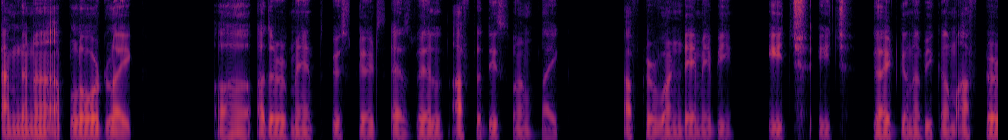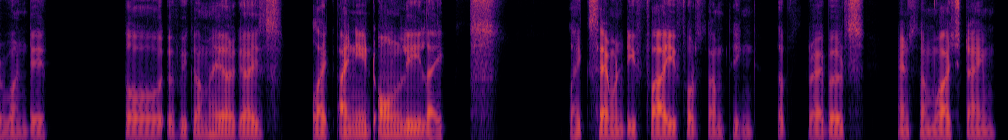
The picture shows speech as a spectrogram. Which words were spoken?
I'm gonna upload like uh other map quest guides as well after this one. Like after one day maybe each each guide gonna become after one day. So if we come here guys like i need only like like 75 or something subscribers and some watch time.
